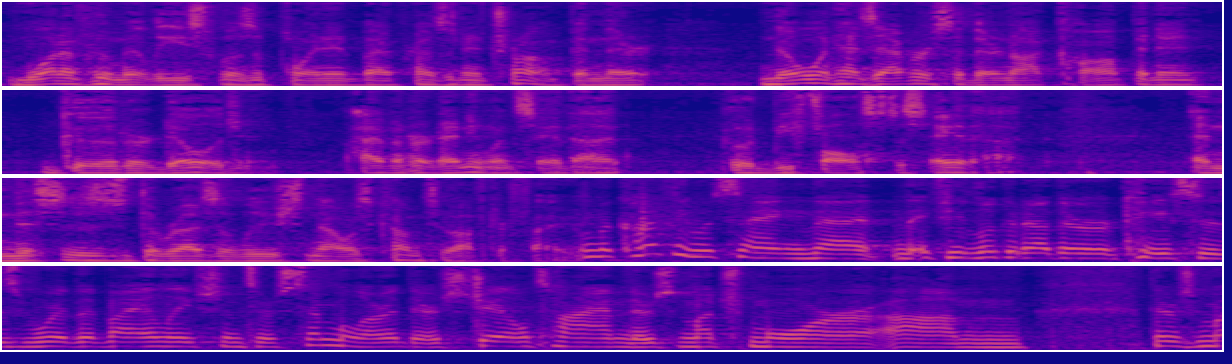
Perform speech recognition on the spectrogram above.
one of whom at least was appointed by President Trump. And no one has ever said they're not competent, good, or diligent. I haven't heard anyone say that. It would be false to say that. And this is the resolution that was come to after five years. McCarthy was saying that if you look at other cases where the violations are similar, there's jail time, there's much more, um, there's mu-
